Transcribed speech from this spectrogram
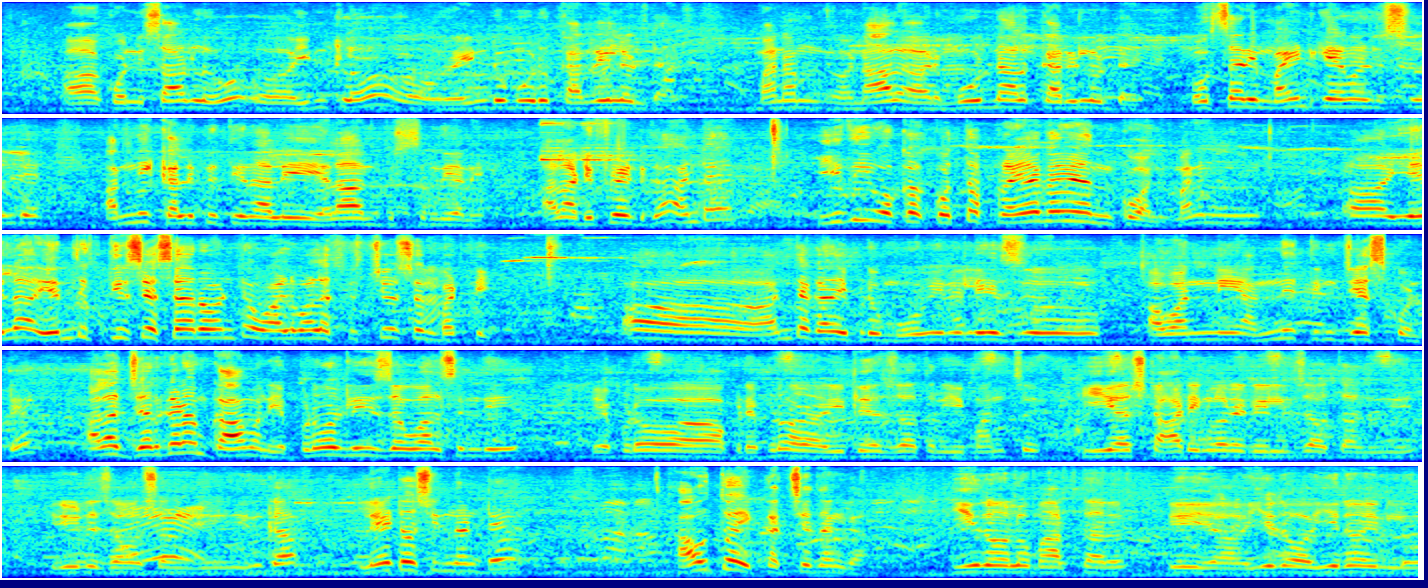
కొన్నిసార్లు ఇంట్లో రెండు మూడు కర్రీలు ఉంటాయి. మనం నాలుగు మూడు నాలుగు కర్రీలు ఉంటాయి. ఒకసారి మైండ్కి ఏమనిపిస్తుంది అన్నీ కలిపి తినాలి ఎలా అనిపిస్తుంది అని. అలా డిఫరెంట్గా అంటే ఇది ఒక కొత్త ప్రయోగమే అనుకోవాలి. మనం ఎలా ఎందుకు తీసేశారో అంటే వాళ్ళ వాళ్ళ సిచ్యువేషన్ బట్టి. అంతే కదా ఇప్పుడు మూవీ రిలీజ్ అవన్నీ అన్నీ థింక్ చేసుకుంటే అలా జరగడం కామన్ ఎప్పుడో రిలీజ్ అవ్వాల్సింది ఎప్పుడో అప్పుడెప్పుడో రిలీజ్ అవుతుంది. ఈ మంత్ ఈ ఇయర్ స్టార్టింగ్లోనే రిలీజ్ అవుతుంది రిలీజ్ అవుతుంది ఇంకా లేట్ వచ్చిందంటే అవుతాయి ఖచ్చితంగా. హీరోలు మారుతారు. ఈ హీరో హీరోయిన్లు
